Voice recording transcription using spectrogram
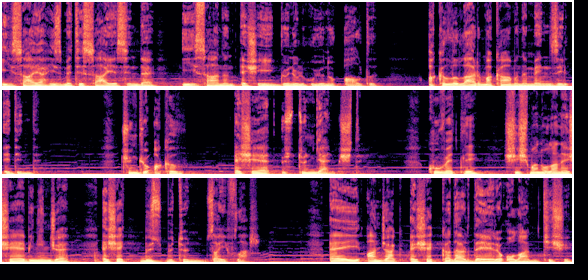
İsa'ya hizmeti sayesinde İsa'nın eşeği gönül huyunu aldı. Akıllılar makamını menzil edindi. Çünkü akıl eşeğe üstün gelmişti. Kuvvetli, şişman olan eşeğe binince eşek büsbütün zayıflar. Ey ancak eşek kadar değeri olan kişi!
